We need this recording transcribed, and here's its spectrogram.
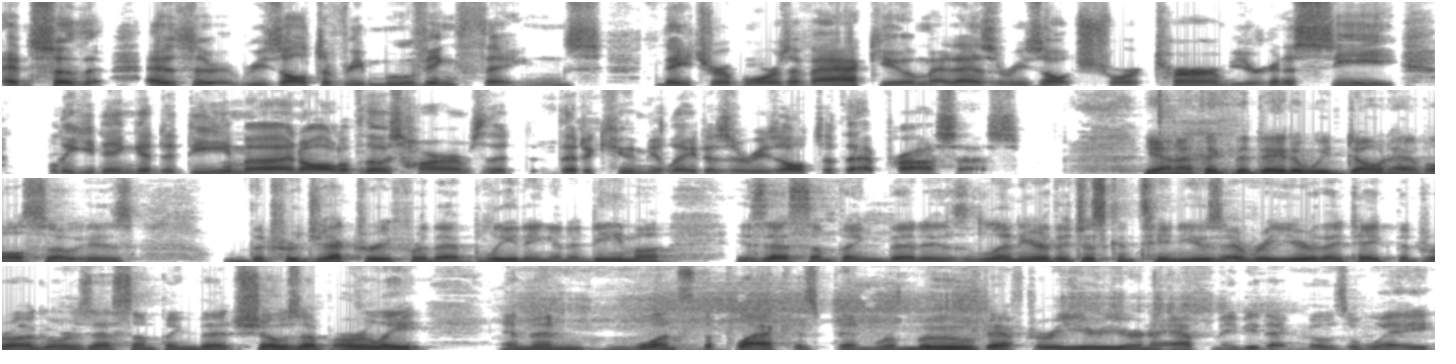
and so the, as a result of removing things, nature abhors a vacuum. And as a result, short term, you're going to see bleeding and edema and all of those harms that, that accumulate as a result of that process. Yeah, and I think the data we don't have also is the trajectory for that bleeding and edema is that something that is linear that just continues every year they take the drug or is that something that shows up early and then once the plaque has been removed after a year year and a half maybe that goes away?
